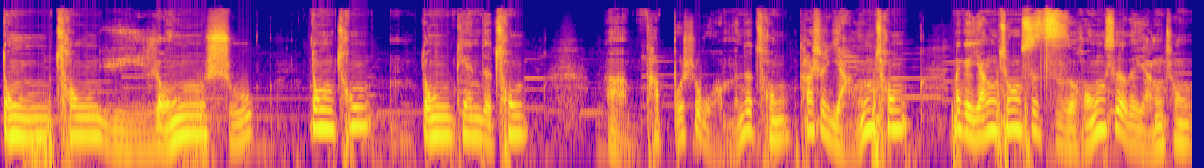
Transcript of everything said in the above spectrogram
冬葱与戎黍。冬葱，冬天的葱，啊，它不是我们的葱，它是洋葱。那个洋葱是紫红色的洋葱。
